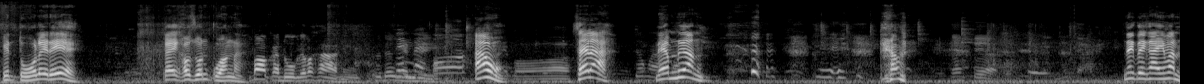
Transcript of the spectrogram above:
เป็นตัวเลยเด้ไก่เขาสวนกวางน่ะบอกกระดูกเลยว่าขานี่คือได้เงินดีเอ้าบอใส่ล่ะ แหนมเนื่องแหนมยังแต่ไงมัน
